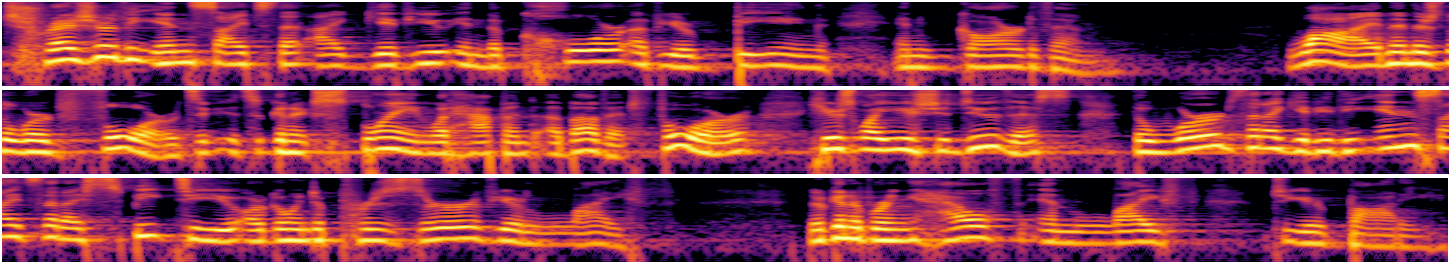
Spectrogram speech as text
Treasure the insights that I give you in the core of your being and guard them. Why? And then there's the word for. It's, it's going to explain what happened above it. For, here's why you should do this. The words that I give you, the insights that I speak to you, are going to preserve your life. They're going to bring health and life to your body.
